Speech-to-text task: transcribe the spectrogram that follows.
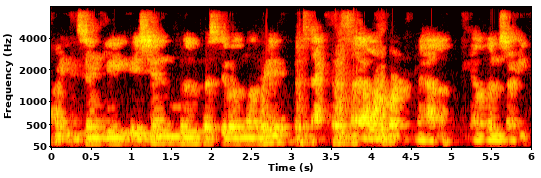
आणि रिसेंटली एशियन फिल्म फेस्टिवलमध्ये बेस्ट ऍक्ट्रेसचा अवॉर्ड पण मिळाला या फिल्मसाठी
